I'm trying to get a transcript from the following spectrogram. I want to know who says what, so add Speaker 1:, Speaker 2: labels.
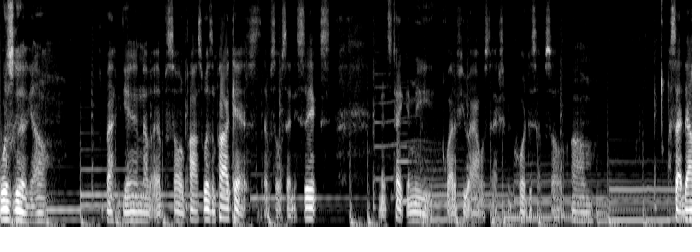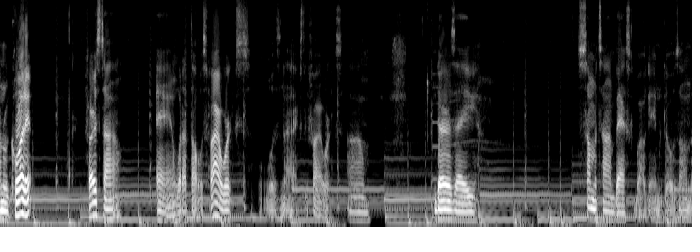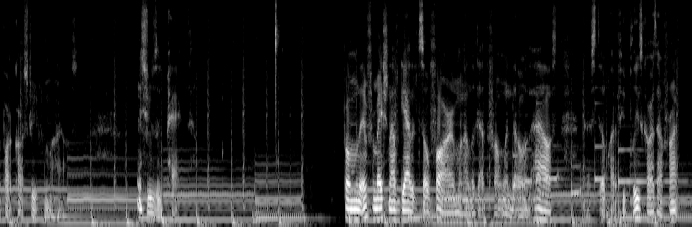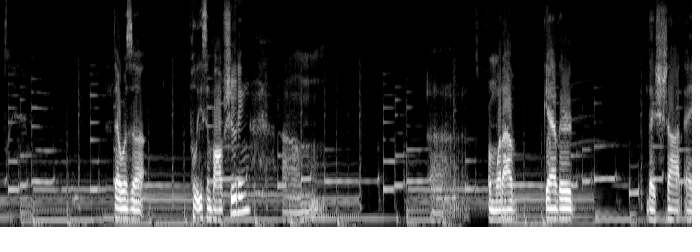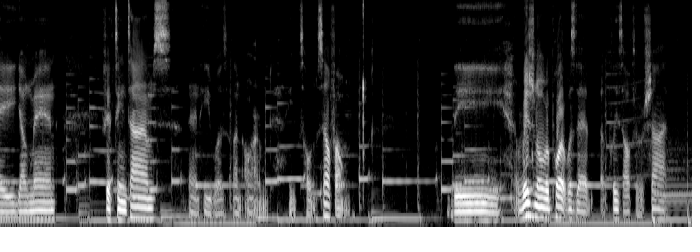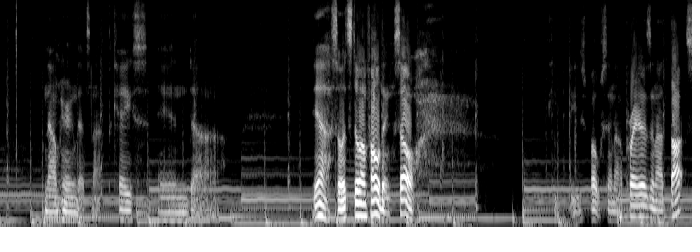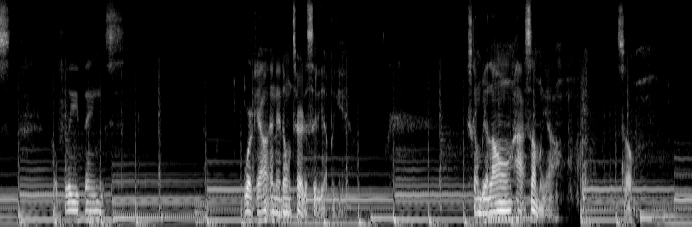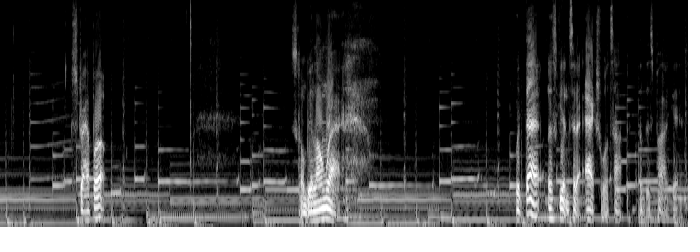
Speaker 1: What's good, y'all? Back again, another episode of Pops Wisdom Podcast, episode 76. And it's taken me quite a few hours to actually record this episode. Um, I sat down and recorded first time, and what I thought was fireworks was not actually fireworks. Um, there's a summertime basketball game that goes on the park across street from my house. It's usually packed. From the information I've gathered so far, and when I look out the front window of the house, there's still quite a few police cars out front. There was a police involved shooting. Um, uh, from what I've gathered, they shot a young man 15 times and he was unarmed. He was holding a cell phone. The original report was that a police officer was shot. Now I'm hearing that's not the case. And uh, yeah, so it's still unfolding. So keep these folks in our prayers and our thoughts. Hopefully things work out and they don't tear the city up again. It's gonna be a long, hot summer, y'all. So strap up. It's gonna be a long ride. With that, let's get into the actual topic of this podcast,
